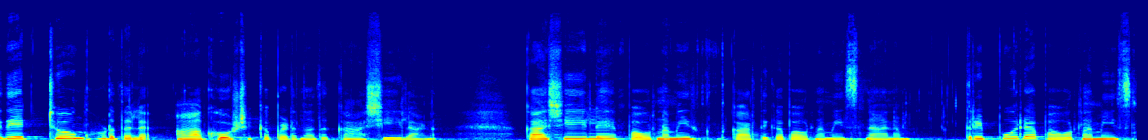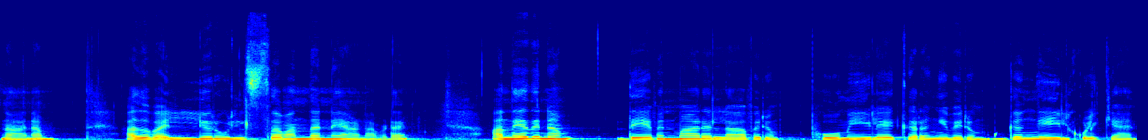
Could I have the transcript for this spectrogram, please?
ഇത് ഏറ്റവും കൂടുതൽ ആഘോഷിക്കപ്പെടുന്നത് കാശിയിലാണ്. കാശിയിലെ പൗർണമി കാർത്തിക പൗർണമി സ്നാനം ത്രിപുര പൗർണമി സ്നാനം അത് വലിയൊരു ഉത്സവം തന്നെയാണ് അവിടെ. അന്നേ ദിനം ദേവന്മാരെല്ലാവരും ഭൂമിയിലേക്ക് ഇറങ്ങി വരും ഗംഗയിൽ കുളിക്കാൻ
